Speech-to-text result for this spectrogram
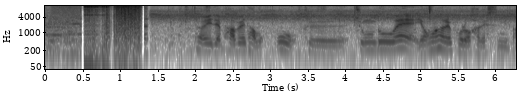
저희 이제 밥을 다 먹고 그 중도에 영화를 보러 가겠습니다.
